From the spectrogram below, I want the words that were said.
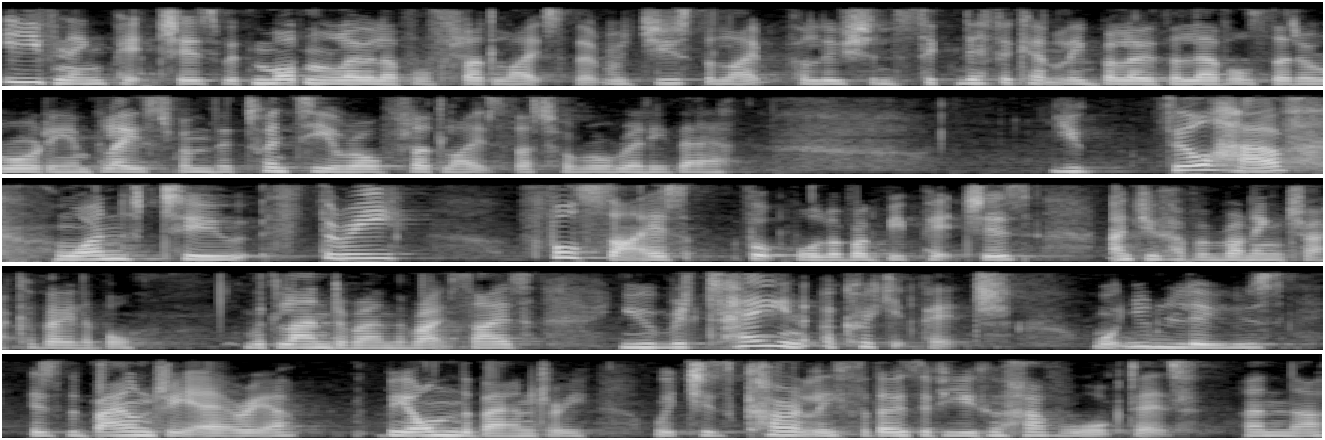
evening pitches with modern low level floodlights that reduce the light pollution significantly below the levels that are already in place from the 20 year old floodlights that are already there. You still have one, two, three full size football or rugby pitches, and you have a running track available with land around the right size. You retain a cricket pitch. What you lose is the boundary area beyond the boundary, which is currently, for those of you who have walked it, and uh,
